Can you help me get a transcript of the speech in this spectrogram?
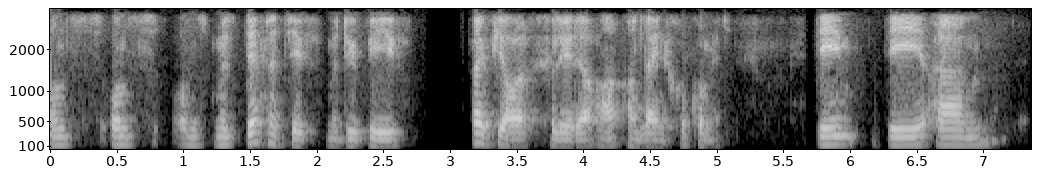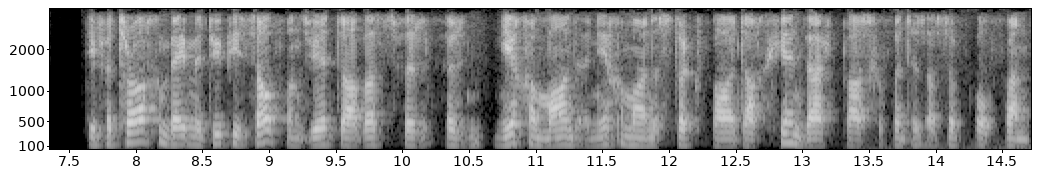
ons ons ons moet definitief Medupi 5 jaar gelede aanlyn gekom het. Die die um die vertraging by Medupi self ons weet daar was vir vir 9 maande 9 maande stuk waar daar geen werk plaasgevind het as gevolg van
